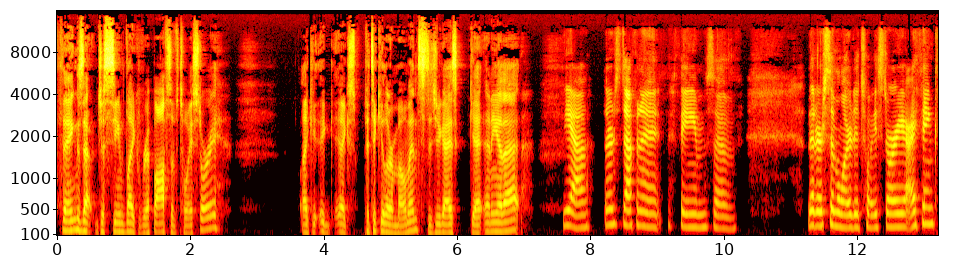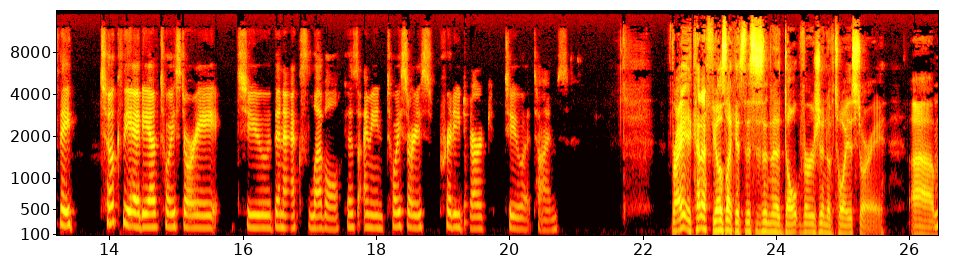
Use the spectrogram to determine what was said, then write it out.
things that just seemed like ripoffs of Toy Story. Like, like particular moments. Did you guys get any of that? Yeah, there's definite themes of that are similar to Toy Story. I think they took the idea of Toy Story to the next level because I mean, Toy Story is pretty dark too at times. Right? It kind of feels like it's this is an adult version of Toy Story. Um, mm-hmm.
